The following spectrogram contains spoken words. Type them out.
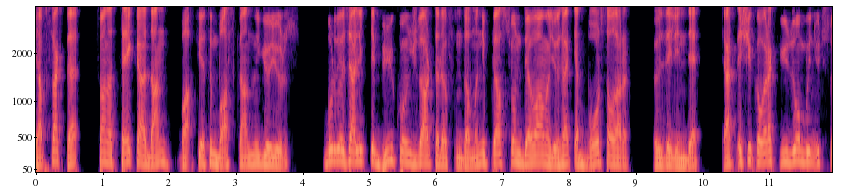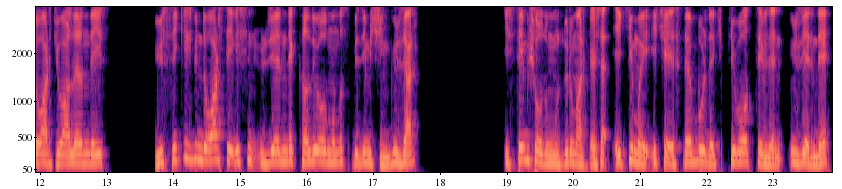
yapsak da şu anda tekrardan fiyatın baskılandığını görüyoruz. Burada özellikle büyük oyuncular tarafında manipülasyon devam ediyor. Özellikle borsalar özelinde yaklaşık olarak 110 bin 3 dolar civarlarındayız. 108 bin dolar seviyesinin üzerinde kalıyor olmamız bizim için güzel istemiş olduğumuz durum arkadaşlar Ekim ayı içerisinde buradaki pivot seviyelerinin üzerinde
